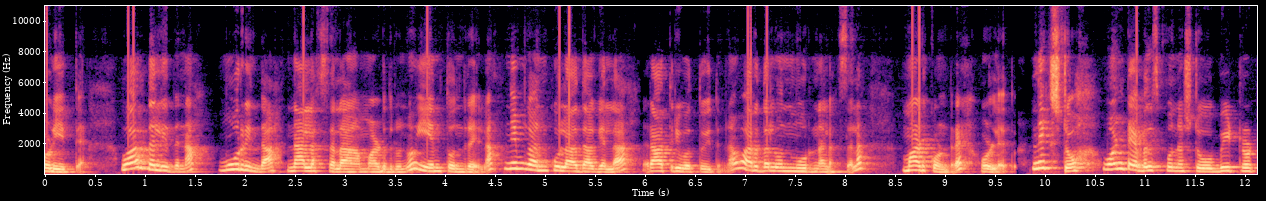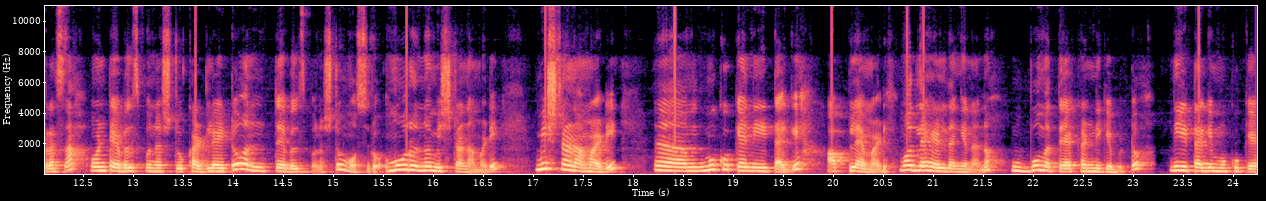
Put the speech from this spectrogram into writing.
ಹೊಳೆಯುತ್ತೆ. ವಾರದಲ್ಲಿ ಇದನ್ನು ಮೂರಿಂದ ನಾಲ್ಕು ಸಲ ಮಾಡಿದ್ರು ಏನು ತೊಂದರೆ ಇಲ್ಲ. ನಿಮ್ಗೆ ಅನುಕೂಲ ಆದಾಗೆಲ್ಲ ರಾತ್ರಿ ಹೊತ್ತು ಇದನ್ನು ವಾರದಲ್ಲಿ ಒಂದು ಮೂರು ನಾಲ್ಕು ಸಲ ಮಾಡಿಕೊಂಡ್ರೆ ಒಳ್ಳೆಯದು ನೆಕ್ಸ್ಟು ಒನ್ ಟೇಬಲ್ ಸ್ಪೂನಷ್ಟು ಬೀಟ್ರೋಟ್ ರಸ ಒನ್ ಟೇಬಲ್ ಸ್ಪೂನಷ್ಟು ಕಡಲೆ ಇಟ್ಟು ಒಂದು ಟೇಬಲ್ ಸ್ಪೂನಷ್ಟು ಮೊಸರು. ಮೂರನ್ನು ಮಿಶ್ರಣ ಮಾಡಿ. ಮಿಶ್ರಣ ಮಾಡಿ ಮುಖಕ್ಕೆ ನೀಟಾಗಿ ಅಪ್ಲೈ ಮಾಡಿ. ಮೊದಲೇ ಹೇಳ್ದಂಗೆ ನಾನು ಉಬ್ಬು ಮತ್ತು ಕಣ್ಣಿಗೆ ಬಿಟ್ಟು ನೀಟಾಗಿ ಮುಖಕ್ಕೆ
